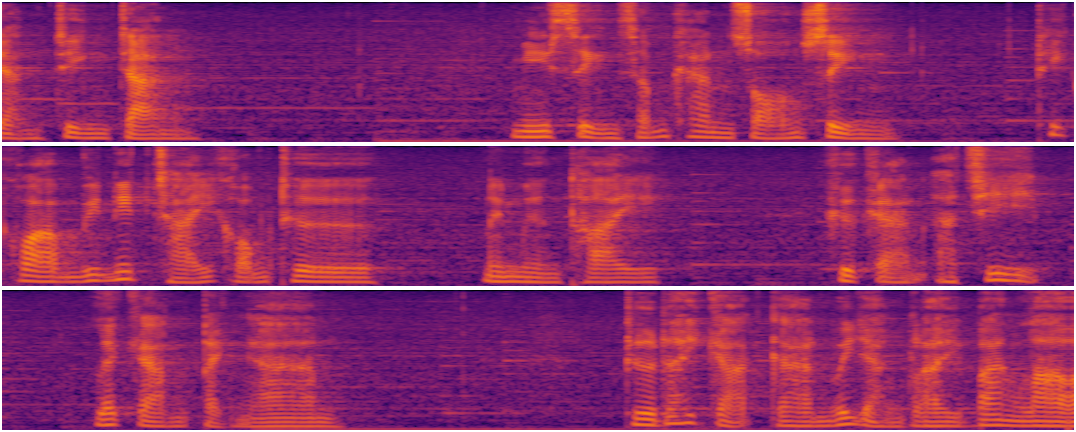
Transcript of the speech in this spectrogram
อย่างจริงจัง มีสิ่งสำคัญสองสิ่ง ที่ความวินิจฉัยของเธอในเมืองไทย คือการอาชีพและการแต่งงาน เธอได้กะการไว้อย่างไรบ้างเล่า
